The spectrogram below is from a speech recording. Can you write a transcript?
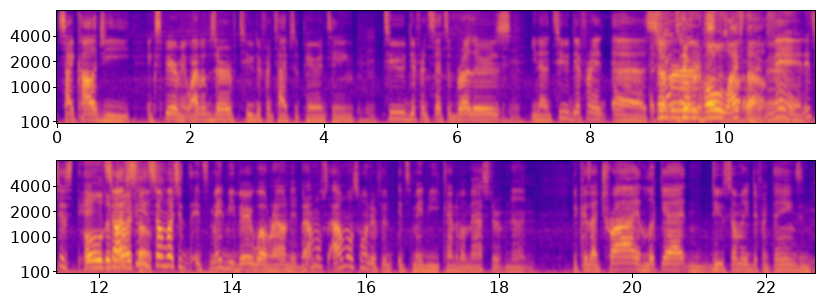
psychology experiment where I've observed two different types of parenting, Mm-hmm. two different sets of brothers. You know, two different uh, Hey, shout out to suburbs. Different whole brothers, way, lifestyles. Man, it's just it- Whole so I've seen so much. It's made me very well rounded, but I almost I almost wonder if it, it's made me kind of a master of none, because I try and look at and do so many different things, and Hmm.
